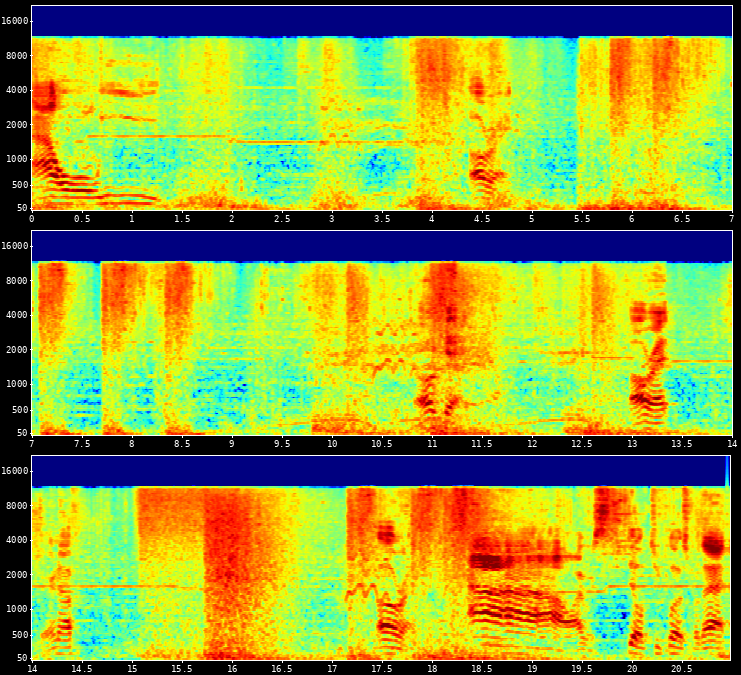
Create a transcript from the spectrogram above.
Owie. Alright. Okay. Alright. Fair enough. Alright. Ow! I was still too close for that.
